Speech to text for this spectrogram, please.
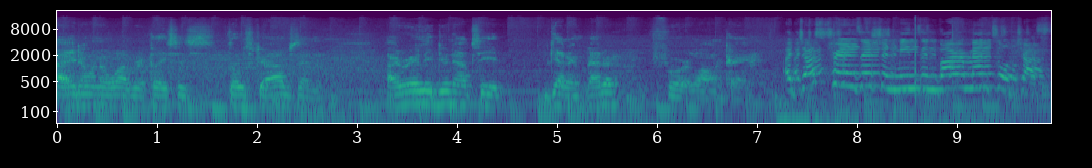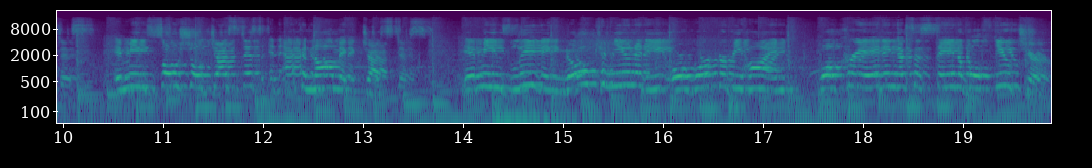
I don't know what replaces those jobs, and I really do not see it getting better for a long time. A just transition means environmental justice. It means social justice and economic justice. It means leaving no community or worker behind while creating a sustainable future.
